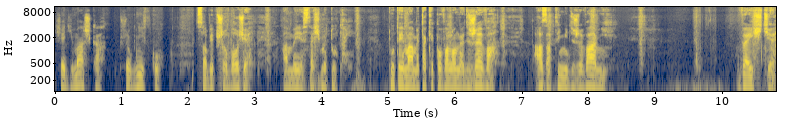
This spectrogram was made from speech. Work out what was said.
siedzi Maszka przy ognisku, sobie przy obozie, a my jesteśmy tutaj. Tutaj mamy takie powalone drzewa, a za tymi drzewami wejście,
